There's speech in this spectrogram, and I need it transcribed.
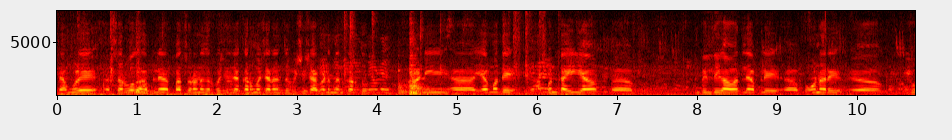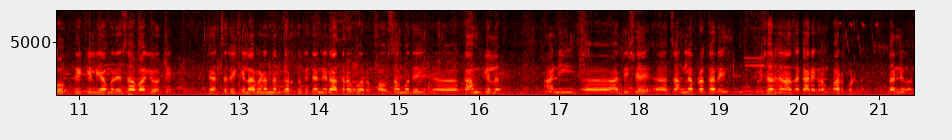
त्यामुळे सर्व आपल्या पाचोरा नगर परिषदेच्या कर्मचाऱ्यांचं विशेष अभिनंदन करतो. आणि यामध्ये आपण काही या बिल्दी गावातले आपले पोहणारे युवक देखील यामध्ये सहभागी होते. त्यांचं देखील अभिनंदन करतो की त्यांनी रात्रभर पावसामध्ये काम केलं. आणि अतिशय चांगल्या प्रकारे विसर्जनाचा कार्यक्रम पार पडला. धन्यवाद.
